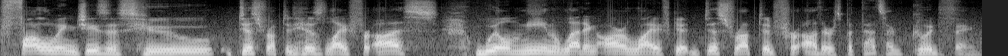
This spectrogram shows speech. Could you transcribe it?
following Jesus, who disrupted his life for us, will mean letting our life get disrupted for others, but that's a good thing.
